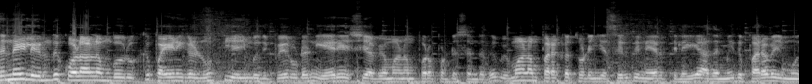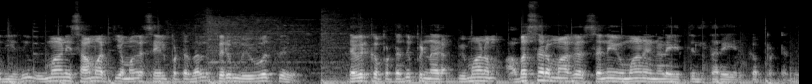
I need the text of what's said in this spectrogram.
சென்னையிலிருந்து கோலாலம்பூருக்கு பயணிகள் நூற்றி ஐம்பது பேருடன் ஏர் ஏசியா விமானம் புறப்பட்டு சென்றது. விமானம் பறக்க தொடங்கிய சிறிது நேரத்திலேயே அதன் மீது பறவை மோதியது. விமானி சாமர்த்தியமாக செயல்பட்டதால் பெரும் விபத்து தவிர்க்கப்பட்டது. பின்னர் விமானம் அவசரமாக சென்னை விமான நிலையத்தில் தரையிறக்கப்பட்டது.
